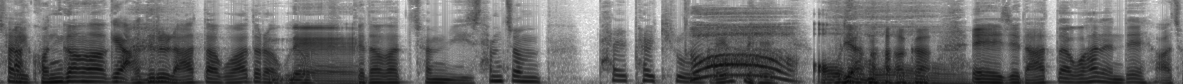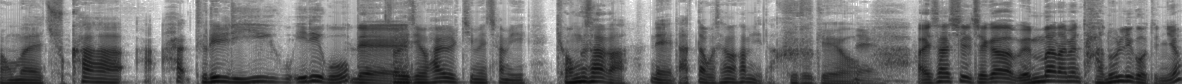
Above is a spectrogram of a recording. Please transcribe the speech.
참 건강하게 아들을 낳았다고 하더라고요. 네. 게다가 참 이 3. 88kg 네, 우리 아마가 예, 이제 나왔다고 하는데 아 정말 축하 드릴 일이고 네. 저희 이제 화요일 팀에 참 이 경사가 네 났다고 생각합니다. 그러게요. 네. 아니 사실 제가 웬만하면 다 놀리거든요.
